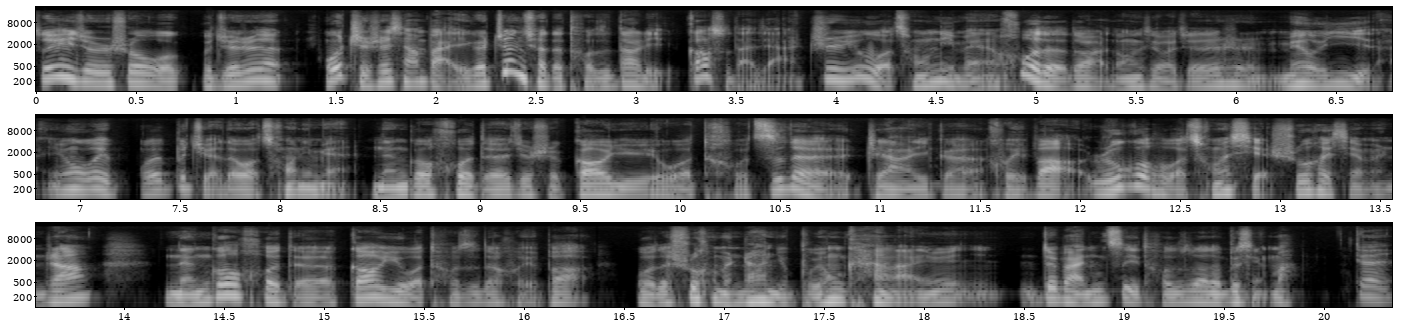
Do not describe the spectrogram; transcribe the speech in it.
所以就是说我我觉得我只是想把一个正确的投资道理告诉大家。至于我从里面获得多少东西，我觉得是没有意义的，因为我也我也不觉得我从里面能够获得就是高于我投资的这样一个回报。如果我从写书和写文章能够获得高于我投资的回报，我的书和文章你就不用看了，因为对吧？你自己投资做的不行嘛。对，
